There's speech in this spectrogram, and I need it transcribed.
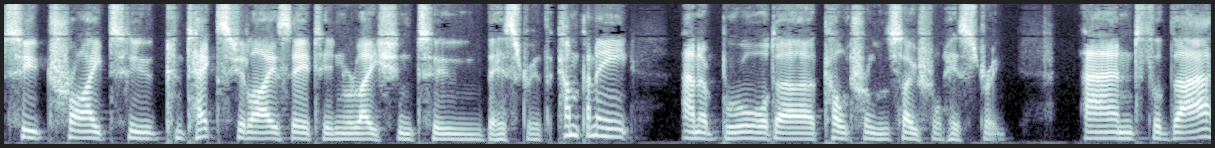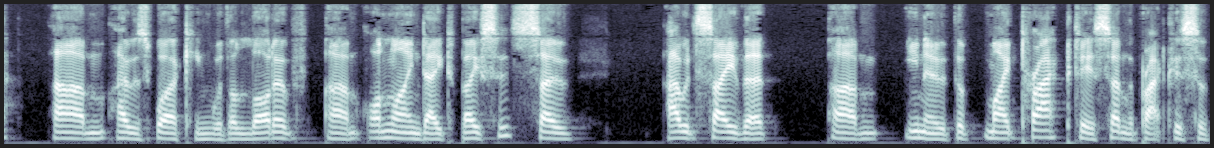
to try to contextualize it in relation to the history of the company and a broader cultural and social history. And for that, um, I was working with a lot of um, online databases. So I would say that, um, you know, the, my practice and the practice of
